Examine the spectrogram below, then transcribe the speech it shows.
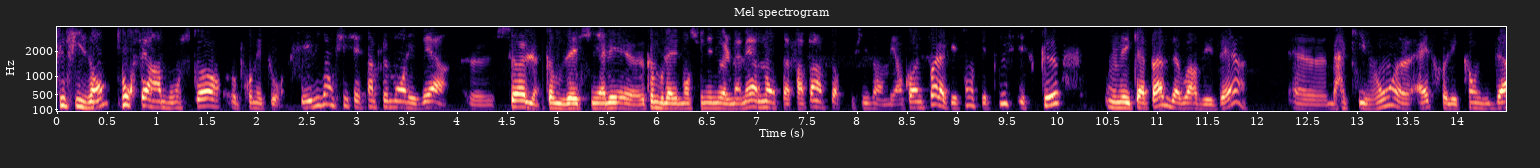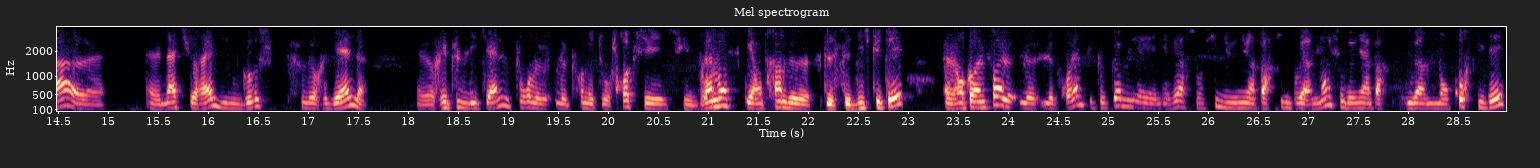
suffisant pour faire un bon score au premier tour. C'est évident que si c'est simplement les Verts euh, seuls, comme vous avez signalé, euh, comme vous l'avez mentionné Noël Mamère, non, ça ne fera pas un score suffisant. Mais encore une fois, la question c'est plus est-ce que on est capable d'avoir des Verts bah, qui vont être les candidats euh, naturelle d'une gauche plurielle euh, républicaine pour le, premier tour. Je crois que c'est vraiment ce qui est en train de, se discuter. Euh, encore une fois, le, problème, c'est que comme les, Verts sont aussi devenus un parti de gouvernement, ils sont devenus un parti de gouvernement courtisé,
